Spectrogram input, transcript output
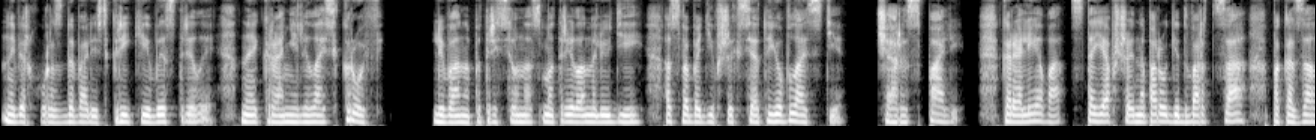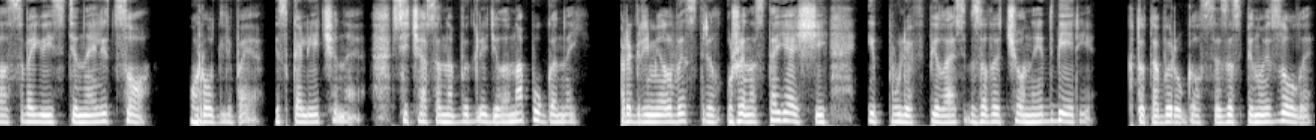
Наверху раздавались крики и выстрелы, на экране лилась кровь. Ливана потрясенно смотрела на людей, освободившихся от ее власти. Чары спали. Королева, стоявшая на пороге дворца, показала свое истинное лицо. Уродливая, искалеченная, сейчас она выглядела напуганной. Прогремел выстрел, уже настоящий, и пуля впилась в золоченые двери. Кто-то выругался за спиной Золы.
